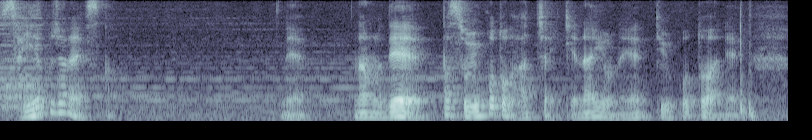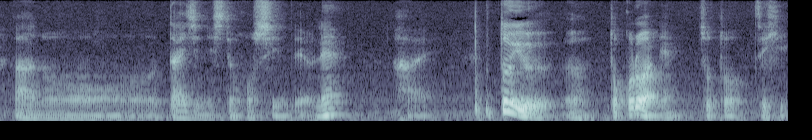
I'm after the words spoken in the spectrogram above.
最悪じゃないですか。ね。なのでやっぱそういうことがあっちゃいけないよねっていうことはねあのー、大事にしてほしいんだよね。はい。という、うん、ところはねちょっとぜひ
